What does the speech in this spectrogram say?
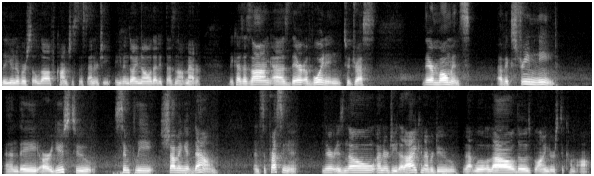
the universal love consciousness energy, even though I know that it does not matter. Because as long as they're avoiding to address their moments of extreme need and they are used to simply shoving it down and suppressing it. There is no energy that I can ever do that will allow those blinders to come off.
